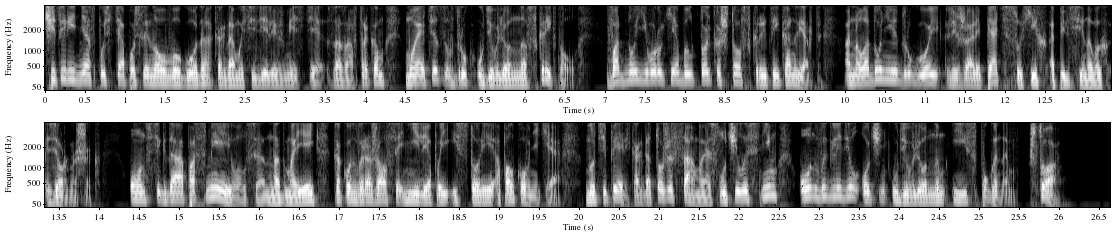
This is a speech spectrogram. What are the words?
Четыре дня спустя после Нового года, когда мы сидели вместе за завтраком, мой отец вдруг удивленно вскрикнул. В одной его руке был только что вскрытый конверт, а на ладони другой лежали пять сухих апельсиновых зернышек. Он всегда посмеивался над моей, как он выражался, нелепой историей о полковнике. Но теперь, когда то же самое случилось с ним, он выглядел очень удивленным и испуганным. Что?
